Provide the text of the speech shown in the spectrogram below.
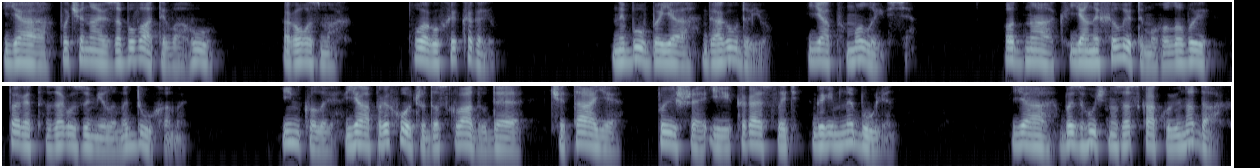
Я починаю забувати вагу, розмах, порухи крил. Не був би я Гарудою, я б молився. Однак я не хилитиму голови перед зарозумілими духами. Інколи я приходжу до складу, де читає, пише і креслить Грім Небулін. Я безгучно заскакую на дах,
